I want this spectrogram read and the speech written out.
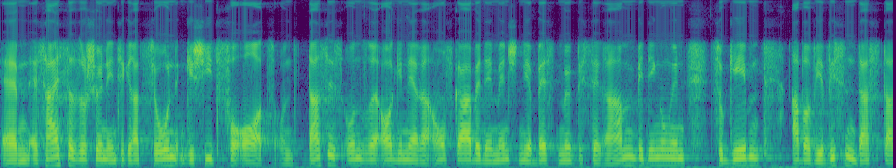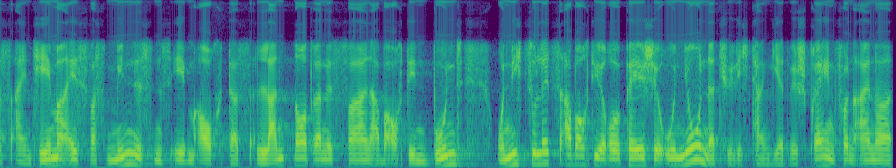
Ähm, es heißt also schön, Integration geschieht vor Ort und das ist unsere originäre Aufgabe, den Menschen hier bestmöglichste Rahmenbedingungen zu geben. Aber wir wissen, dass das ein Thema ist, was mindestens eben auch das Land Nordrhein-Westfalen, aber auch den Bund und nicht zuletzt aber auch die Europäische Union natürlich tangiert. Wir sprechen von einer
